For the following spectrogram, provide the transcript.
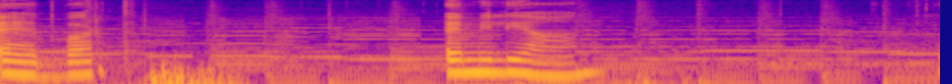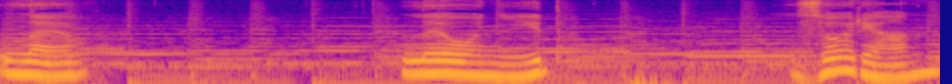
Едвард, Еміліан, Лев, Леонід, Зорян,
